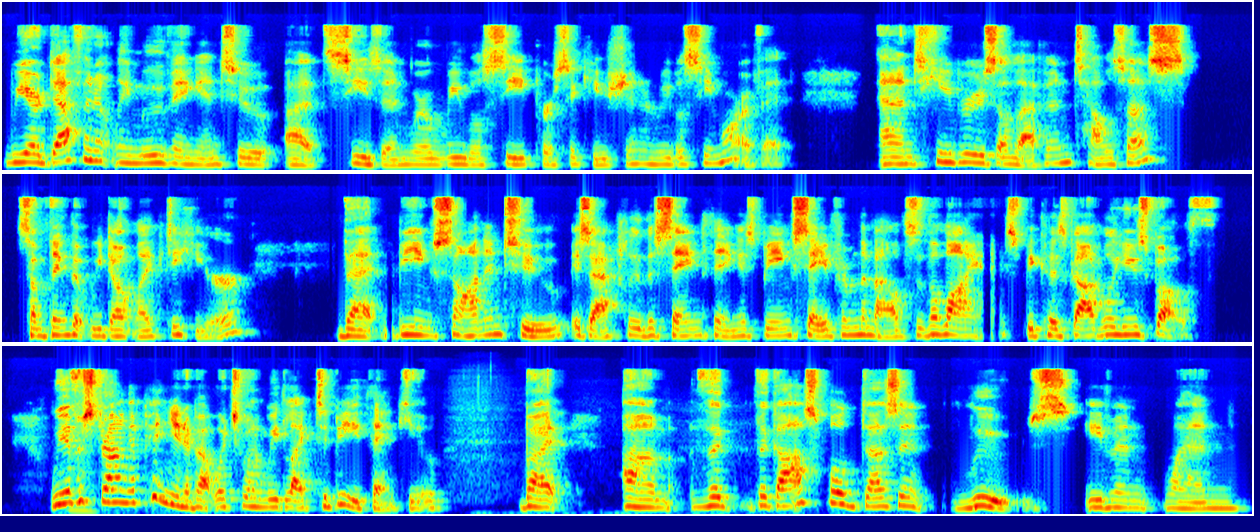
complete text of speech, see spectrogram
we are definitely moving into a season where we will see persecution and we will see more of it. And Hebrews 11 tells us something that we don't like to hear that being sawn in two is actually the same thing as being saved from the mouths of the lions because God will use both. We have a strong opinion about which one we'd like to be, thank you. But um, the the gospel doesn't lose even when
